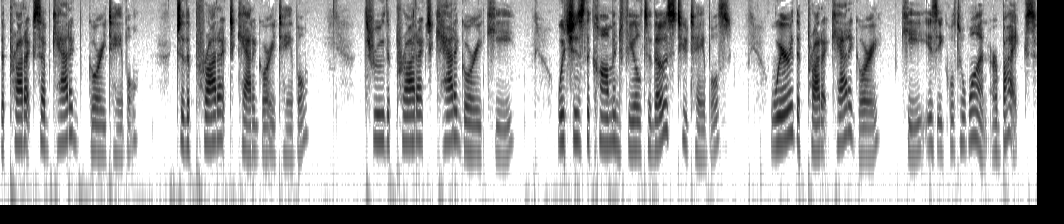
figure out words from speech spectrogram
the product subcategory table to the product category table through the product category key which is the common field to those two tables where the product category key is equal to 1 or bikes.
